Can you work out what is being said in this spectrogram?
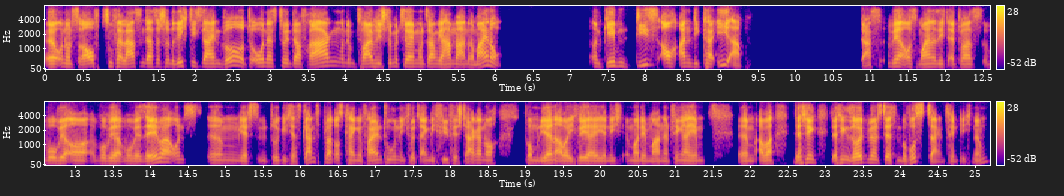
äh, und uns darauf zu verlassen, dass es schon richtig sein wird, ohne es zu hinterfragen und im Zweifel die Stimme zu erheben und sagen, wir haben eine andere Meinung, und geben dies auch an die KI ab. Das wäre aus meiner Sicht etwas, wo wir, wo wir, wo wir selber uns, ähm, jetzt drücke ich das ganz platt aus, keinen Gefallen tun. Ich würde es eigentlich viel, viel stärker noch formulieren, aber ich will ja hier nicht immer den Mann den Finger heben. Ähm, aber deswegen, deswegen sollten wir uns dessen bewusst sein, finde ich. Ne?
